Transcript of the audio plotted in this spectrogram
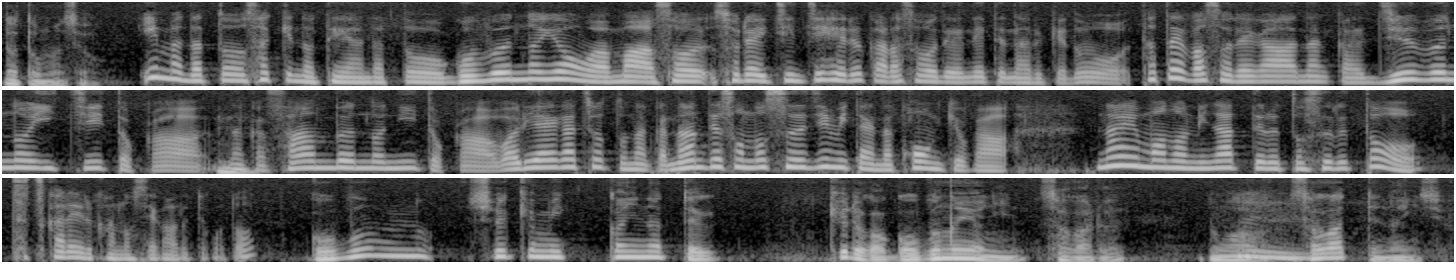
だと思うんですよ。今だとさっきの提案だと5分の4はまあそそれは1日減るからそうだよねってなるけど例えばそれがなんか10分の1とかうん。なんか3分の2とか割合がちょっとなんかなんでその数字みたいな根拠がないものになってるとするとつつかれる可能性があるってこと？5分の週休3日になって給料が5分の4に下がるのはうん。下がってないんですよ、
